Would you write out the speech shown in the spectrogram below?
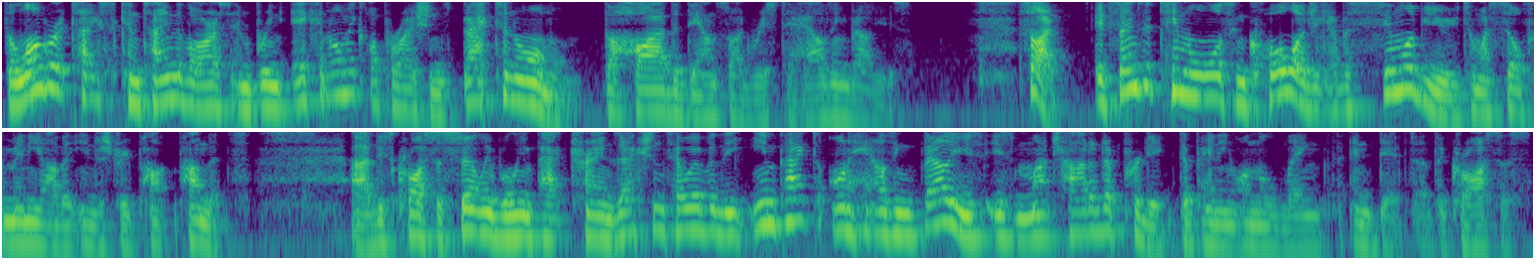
the longer it takes to contain the virus and bring economic operations back to normal, the higher the downside risk to housing values. So, it seems that Tim Lawless and CoreLogic have a similar view to myself and many other industry pundits. Uh, this crisis certainly will impact transactions, however, the impact on housing values is much harder to predict depending on the length and depth of the crisis.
